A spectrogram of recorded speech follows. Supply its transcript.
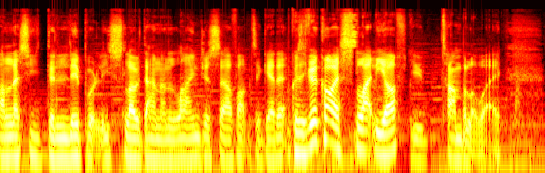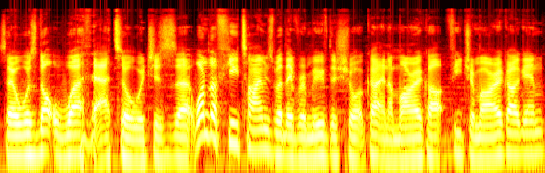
unless you deliberately slowed down and lined yourself up to get it. Because if your car is slightly off, you tumble away. So it was not worth it at all, which is uh, one of the few times where they've removed the shortcut in a Mario Kart, future Mario Kart game,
